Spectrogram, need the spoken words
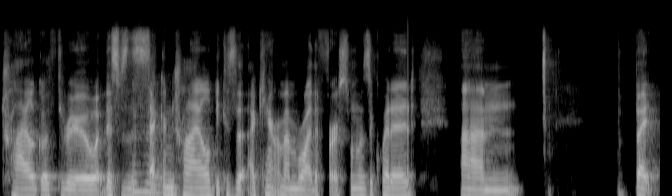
trial go through this was the Mhm. second trial because i can't remember why the first one was acquitted um but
